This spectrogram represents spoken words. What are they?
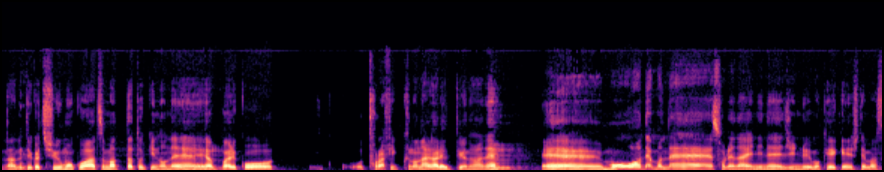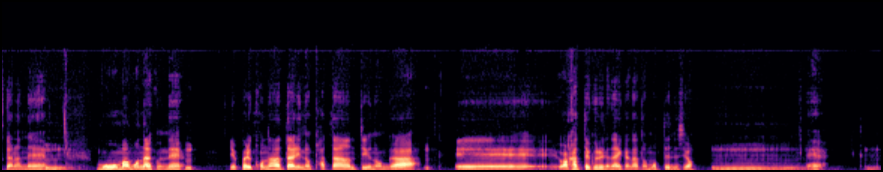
なんていうか注目を集まった時のね、うん。やっぱりこうトラフィックの流れっていうのはね、うん。えーもうでもねそれなりにね人類も経験してますからうね、ん。もう間もなくね、うん。やっぱりこの辺りのパターンっていうのが、うん。えー分かってくるんじゃないかなと思ってるんですよ。うん。ええ。うん。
